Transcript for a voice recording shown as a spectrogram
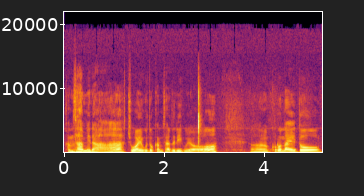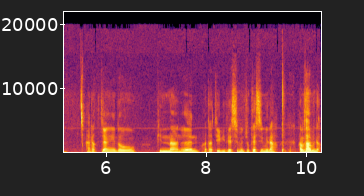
감사합니다. 좋아요, 구독 감사드리고요. 어, 코로나에도 하락장에도 빛나는 화타TV 됐으면 좋겠습니다. 감사합니다.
